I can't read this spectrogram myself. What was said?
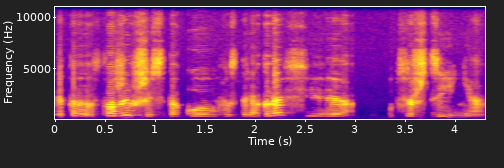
Это сложившееся такое в историографии утверждения.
